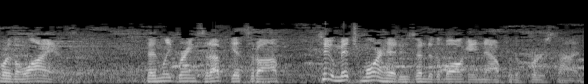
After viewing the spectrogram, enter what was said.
for the Lions. Finley brings it up, gets it off to Mitch Moorhead, who's into the ballgame now for the first time.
